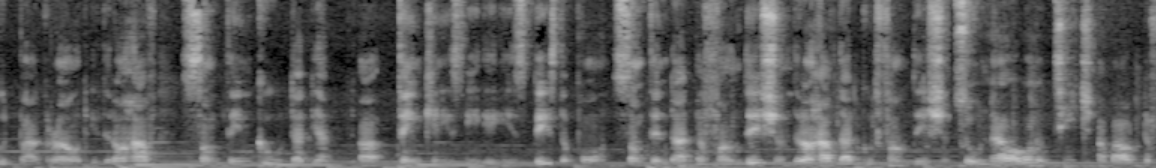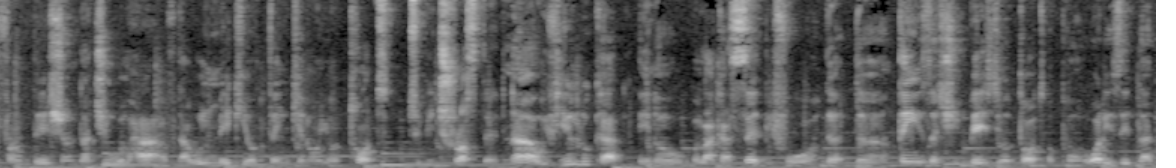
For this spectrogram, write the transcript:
good background if they don't have something good that their uh, thinking is is based upon something that a foundation. They don't have that good foundation. So now i want to teach about the foundation that you will have that will make your thinking or your thoughts to be trusted. Now if you look at you know like i said before the the things that you base your thoughts upon what is it that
